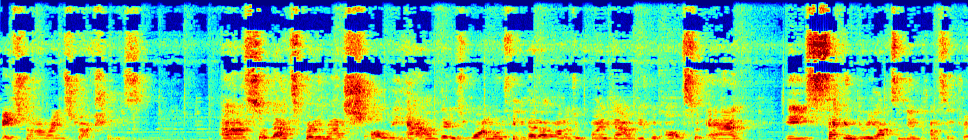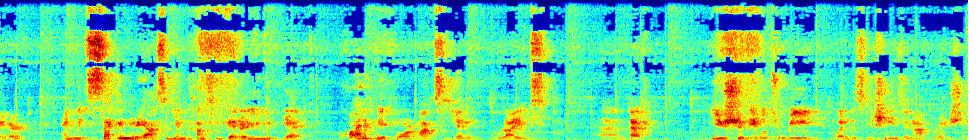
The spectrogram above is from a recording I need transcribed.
based on our instructions. Uh, so that's pretty much all we have. There's one more thing that I wanted to point out. You could also add a secondary oxygen concentrator, and with secondary oxygen concentrator, you would get quite a bit more oxygen right uh, that you should be able to read when this machine is in operation.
